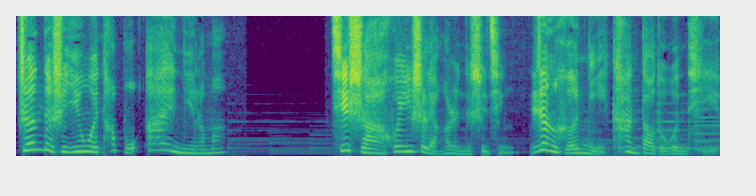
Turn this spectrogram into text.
真的是因为他不爱你了吗？其实啊，婚姻是两个人的事情，任何你看到的问题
